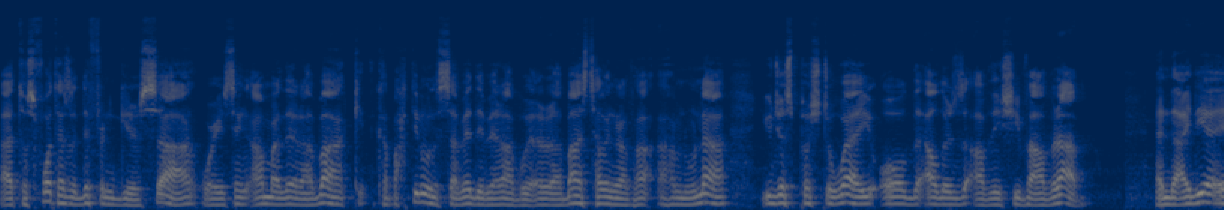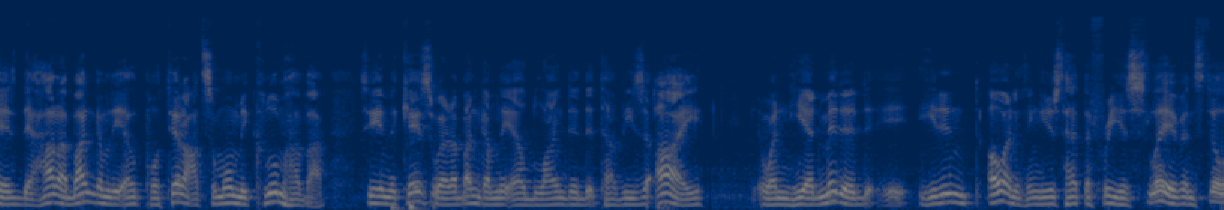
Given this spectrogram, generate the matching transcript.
Uh, Tosfot has a different girsa where he's saying, Amar de Rabbah, kapahtinu where Rabbah is telling Rav Hamnuna, you just pushed away all the elders of the Shiva of Rav. And the idea is, the Haraban Gamliel poter atzmo miklum hava. See, in the case where Rabban Gamliel blinded Tavi's eye, when he admitted he didn't owe anything, he just had to free his slave, and still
